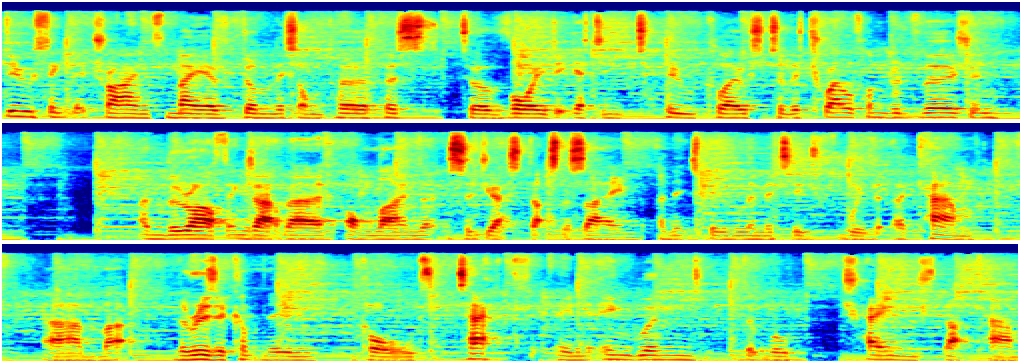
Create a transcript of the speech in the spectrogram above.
do think that Triumph may have done this on purpose to avoid it getting too close to the 1200 version and there are things out there online that suggest that's the same and it's been limited with a cam. Um, there is a company called Tech in England that will change that cam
